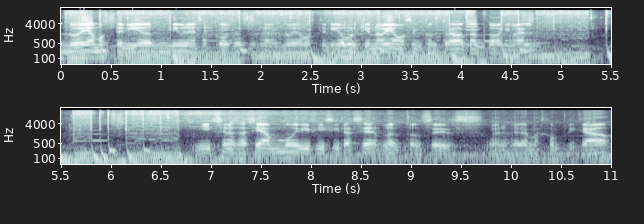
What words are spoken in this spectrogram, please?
no habíamos tenido ni una de esas cosas, o sea, no habíamos tenido porque no habíamos encontrado tanto animal. Y se nos hacía muy difícil hacerlo, entonces, bueno, era más complicado.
